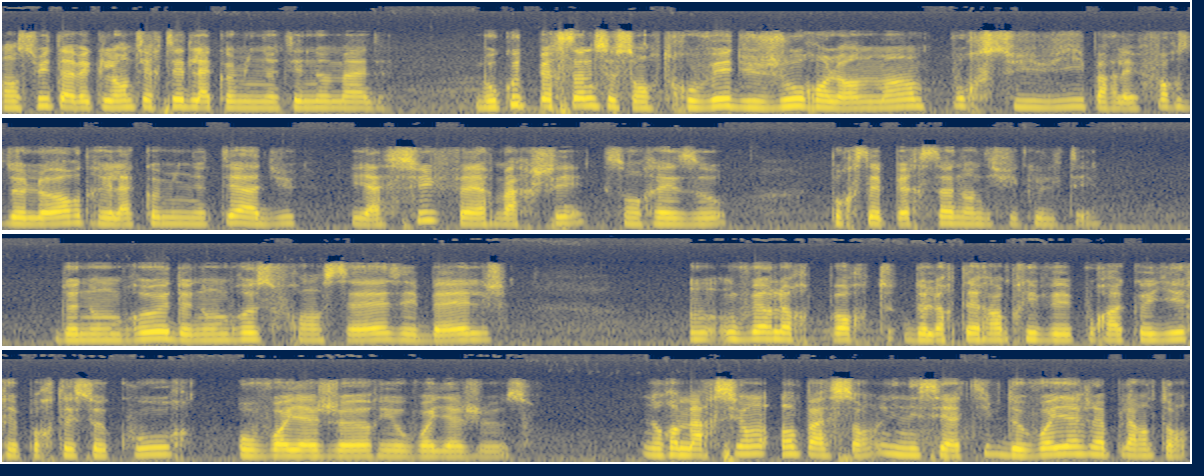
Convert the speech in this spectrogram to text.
Ensuite avec l'entièreté de la communauté nomade, Beaucoup de personnes se sont retrouvées du jour au lendemain poursuivies par les forces de l'ordre et la communauté a dû et a su faire marcher son réseau pour ces personnes en difficulté. De nombreux et de nombreuses Françaises et Belges ont ouvert leurs portes de leur terrain privé pour accueillir et porter secours aux voyageurs et aux voyageuses. Nous remercions en passant l'initiative de Voyage à plein temps,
